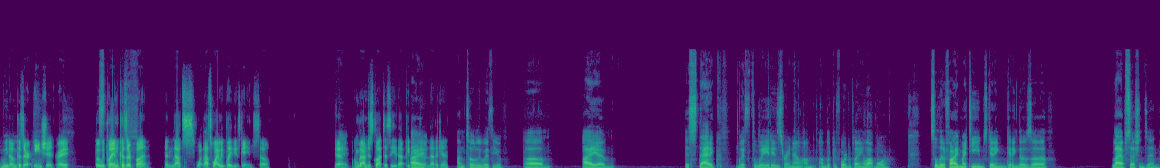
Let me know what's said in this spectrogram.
We- you know, because they're ancient, right? But we play them because they're fun, and that's what that's why we play these games. So, yeah, Right. I'm I'm just glad to see that people I- are doing that again. I'm totally with you. Um, I am ecstatic with the way it is right now. I'm I'm looking forward to playing a lot more. solidifying my teams, getting getting those uh lab sessions in.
